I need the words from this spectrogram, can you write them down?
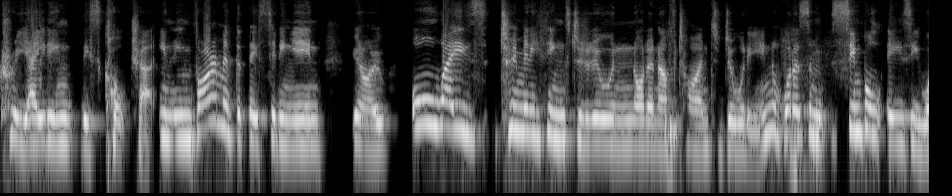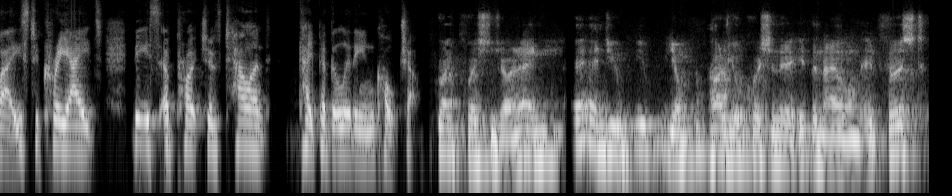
creating this culture in the environment that they're sitting in you know always too many things to do and not enough time to do it in? What are some simple, easy ways to create this approach of talent, capability, and culture? Great question, Joanna. And and you, you, you know, part of your question there hit the nail on the head. First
